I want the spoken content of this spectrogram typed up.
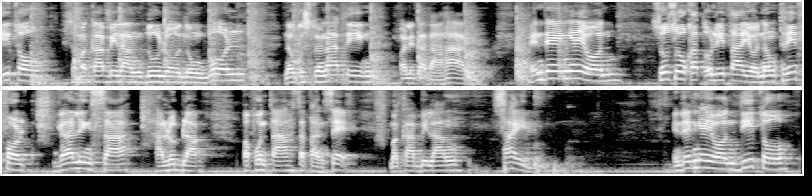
dito sa magkabilang dulo ng wall na gusto nating palitadahan. And then ngayon, susukat ulit tayo ng 3-4 galing sa hollow block papunta sa tanse, magkabilang side. And then ngayon, dito,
